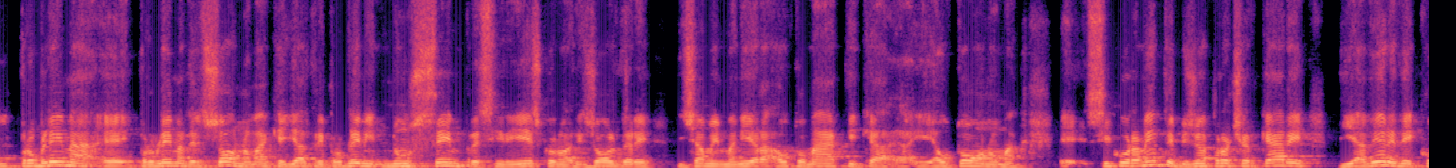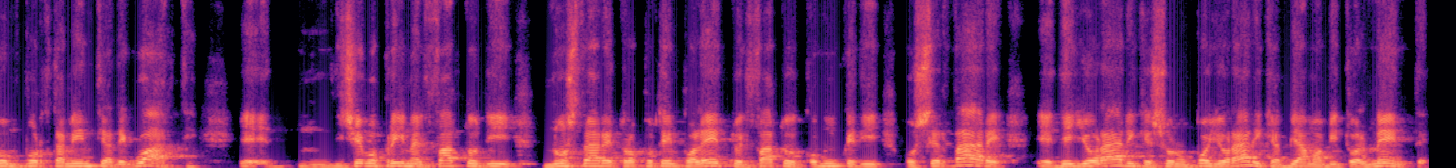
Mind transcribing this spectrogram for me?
Il problema, eh, il problema, del sonno, ma anche gli altri problemi, non sempre si riescono a risolvere diciamo, in maniera automatica e autonoma. Eh, sicuramente bisogna però cercare di avere dei comportamenti adeguati. Eh, dicevo prima il fatto di non stare troppo tempo a letto, il fatto comunque di osservare eh, degli orari che sono un po' gli orari che abbiamo abitualmente.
